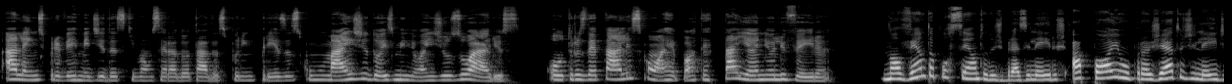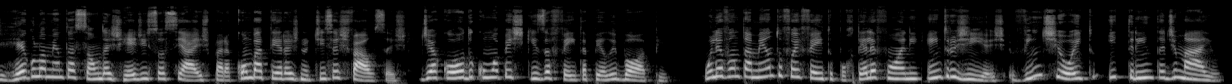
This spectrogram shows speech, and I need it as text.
além de prever medidas que vão ser adotadas por empresas com mais de 2 milhões de usuários. Outros detalhes com a repórter Tayane Oliveira. 90% dos brasileiros apoiam o projeto de lei de regulamentação das redes sociais para combater as notícias falsas, de acordo com uma pesquisa feita pelo IBOP. O levantamento foi feito por telefone entre os dias 28 e 30 de maio,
